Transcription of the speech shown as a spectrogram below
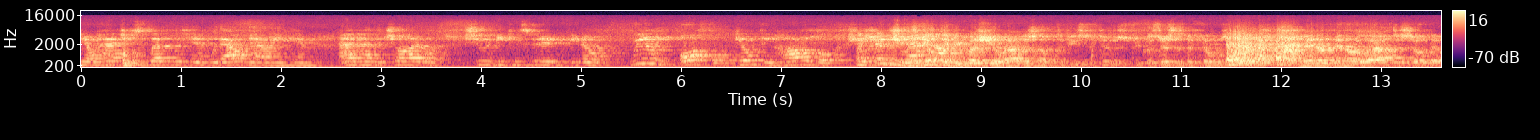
you know, had she slept with him without marrying him and had the child, she would be considered, you know, really awful, guilty, horrible. She, Like, she was guilty because she allowed herself to be seduced, because this is the film's says, men are, men are allowed to sow their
